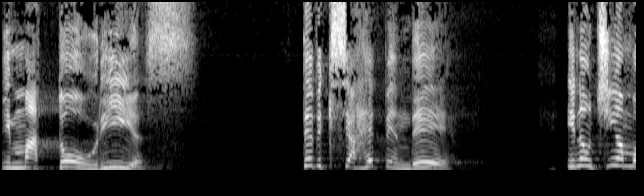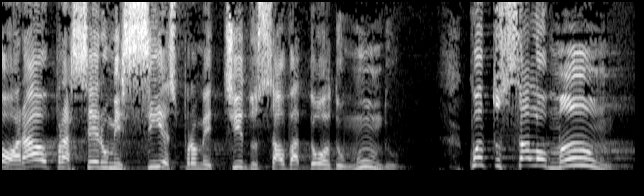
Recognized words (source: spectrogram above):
e matou Urias, teve que se arrepender, e não tinha moral para ser o Messias prometido, Salvador do mundo, quanto Salomão,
